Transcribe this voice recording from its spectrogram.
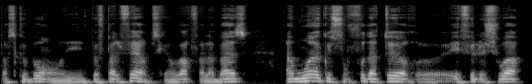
Parce que bon, ils ne peuvent pas le faire, parce qu'un WARF à la base, à moins que son fondateur ait fait le choix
